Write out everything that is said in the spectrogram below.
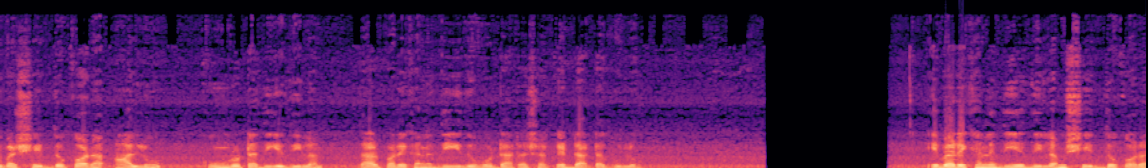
এবার সেদ্ধ করা আলু কুমড়োটা দিয়ে দিলাম। তারপর এখানে দিয়ে দেবো ডাটা শাকের ডাটাগুলো। এবার এখানে দিয়ে দিলাম সেদ্ধ করা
